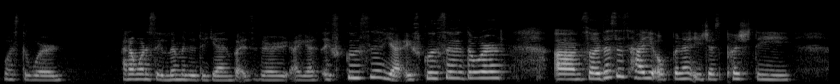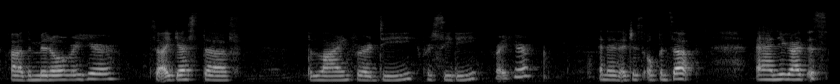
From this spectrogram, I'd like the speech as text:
what's the word? I don't want to say limited again, but it's very, I guess, exclusive. Yeah, exclusive is the word. Um, so this is how you open it. You just push the, uh, the middle right here. So I guess the, the line for D, for CD right here. And then it just opens up. And you guys, it's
